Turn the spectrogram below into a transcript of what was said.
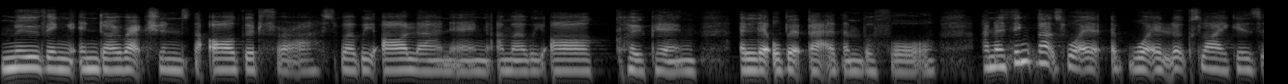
moving in directions that are good for us where we are learning and where we are coping a little bit better than before. And i think that's what it, what it looks like is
